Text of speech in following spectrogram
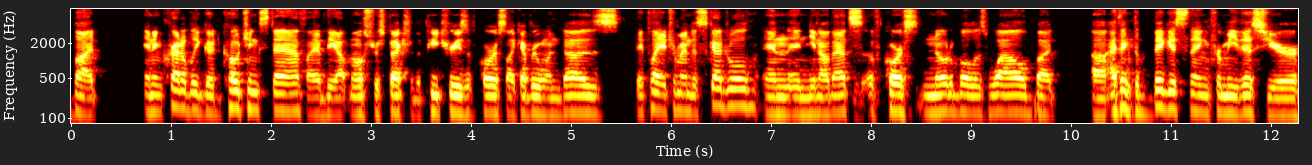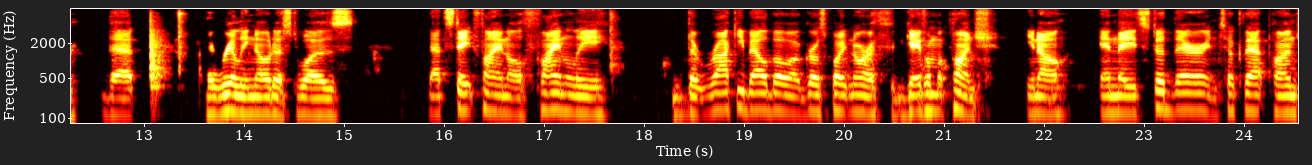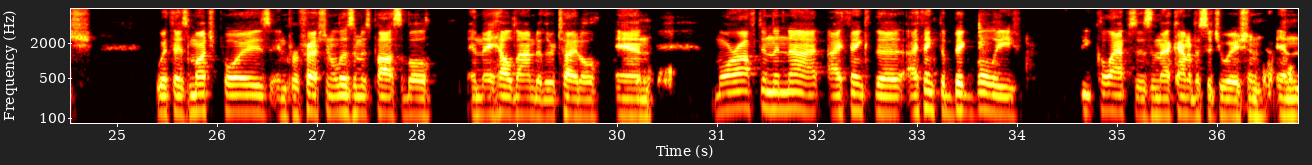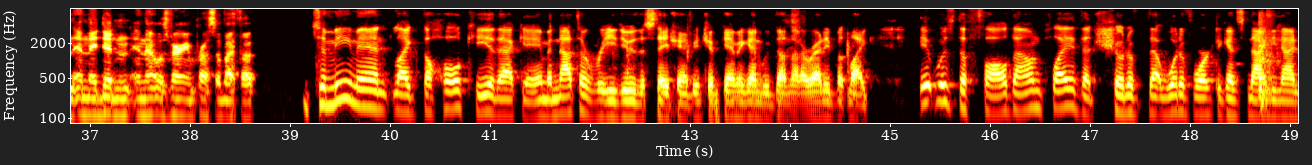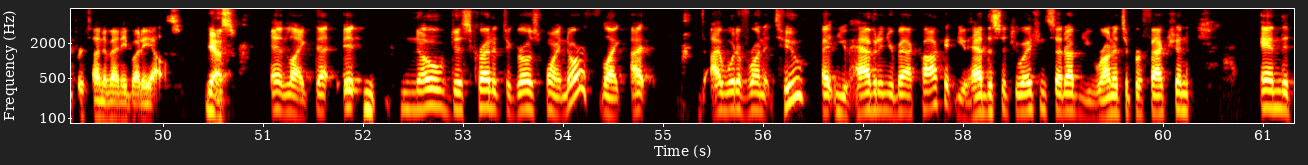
but an incredibly good coaching staff. I have the utmost respect for the Petries, of course, like everyone does. They play a tremendous schedule, and and you know that's of course notable as well. But uh, I think the biggest thing for me this year that I really noticed was that state final. Finally, the Rocky Balboa, Grosse Pointe North, gave them a punch, you know, and they stood there and took that punch with as much poise and professionalism as possible and they held on to their title. And more often than not i think the i think the big bully collapses in that kind of a situation and and they didn't and that was very impressive i thought. To me man like the whole key of that game and not to redo the state championship game again we've done that already but like it was the fall down play that should have that would have worked against 99% of anybody else. Yes and like that it no discredit to grosse pointe north like i I would have run it too. Uh, you have it in your back pocket. You had the situation set up. You run it to perfection, and the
